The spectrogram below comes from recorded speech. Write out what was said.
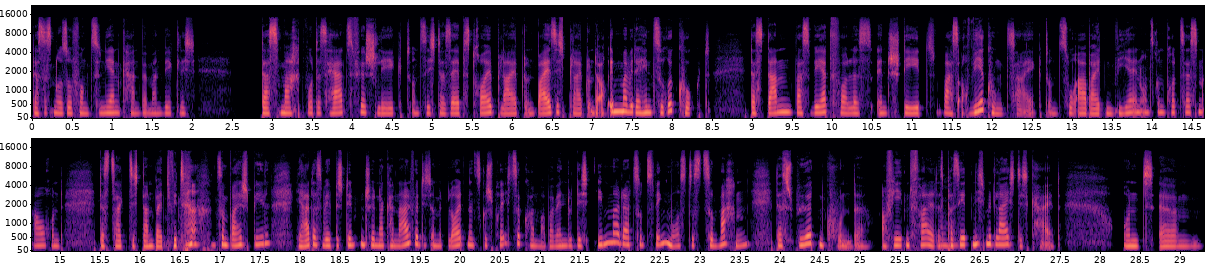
dass es nur so funktionieren kann, wenn man wirklich das macht, wo das Herz für schlägt und sich da selbst treu bleibt und bei sich bleibt und auch immer wieder hin zurückguckt, dass dann was Wertvolles entsteht, was auch Wirkung zeigt. Und so arbeiten wir in unseren Prozessen auch. Und das zeigt sich dann bei Twitter zum Beispiel. Ja, das wäre bestimmt ein schöner Kanal für dich, um mit Leuten ins Gespräch zu kommen. Aber wenn du dich immer dazu zwingen musst, das zu machen, das spürt ein Kunde. Auf jeden Fall. Das mhm. passiert nicht mit Leichtigkeit. Und ähm,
